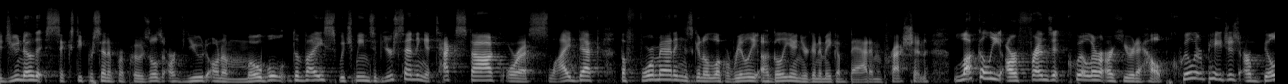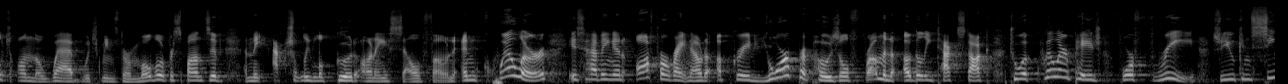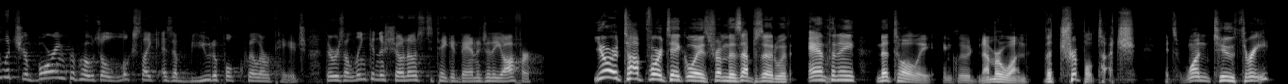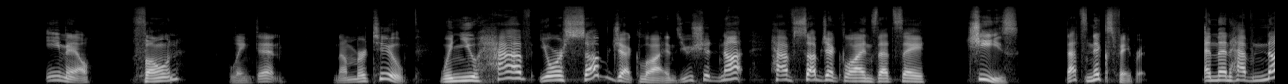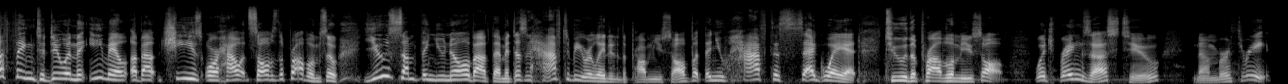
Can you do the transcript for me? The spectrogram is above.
Did you know that 60% of proposals are viewed on a mobile device, which means if you're sending a text stock or a slide deck, the formatting is going to look really ugly and you're going to make a bad impression. Luckily, our friends at Qwilr are here to help. Qwilr pages are built on the web, which means they're mobile responsive and they actually look good on a cell phone. And Qwilr is having an offer right now to upgrade your proposal from an ugly text stock to a Qwilr page for free. So you can see what your boring proposal looks like as a beautiful Qwilr page. There is a link in the show notes to take advantage of the offer. Your top four takeaways from this episode with Anthony Natoli include number one, the triple touch. It's one, two, three, email, phone, LinkedIn. Number two, when you have your subject lines, you should not have subject lines that say cheese. That's Nick's favorite and then have nothing to do in the email about cheese or how it solves the problem. So use something you know about them. It doesn't have to be related to the problem you solve, but then you have to segue it to the problem you solve. Which brings us to number three.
